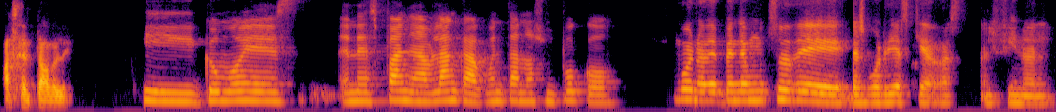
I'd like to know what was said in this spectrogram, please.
aceptable. ¿Y cómo es en España, Blanca? Cuéntanos un poco. Bueno, depende mucho de las guardias que hagas al final.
